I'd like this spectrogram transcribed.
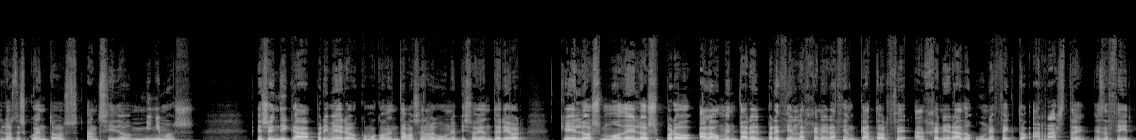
los descuentos han sido mínimos. Eso indica, primero, como comentamos en algún episodio anterior, que los modelos Pro, al aumentar el precio en la generación 14, han generado un efecto arrastre. Es decir,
